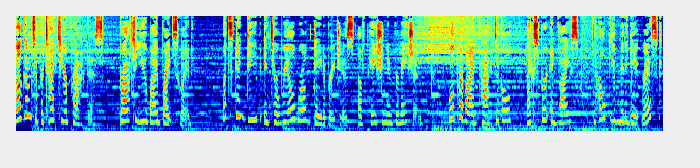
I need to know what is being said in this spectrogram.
Welcome to Protect Your Practice, brought to you by Bright Squid. Let's dig deep into real world data breaches of patient information. We'll provide practical, expert advice to help you mitigate risk,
